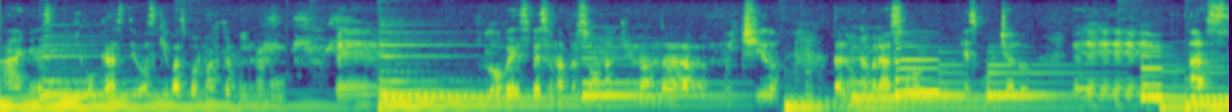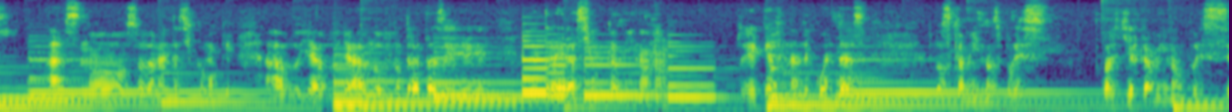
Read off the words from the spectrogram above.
ay, mira, es que te equivocaste o es que vas por mal camino, ¿no? Eh, lo ves, ves a una persona que no anda muy chido, dale un abrazo, escúchalo, eh, haz, haz, no solamente así como que hablo y hablo y hablo y lo tratas de, traer así un camino, ¿no? Eh, que al final de cuentas los caminos, pues cualquier camino, pues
